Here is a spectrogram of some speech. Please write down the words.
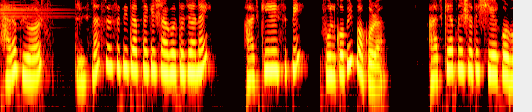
হ্যালো ভিউয়ার্স, তৃষ্ণাস রেসিপিতে আপনাকে স্বাগত জানাই। আজকের রেসিপি ফুলকপির পকোড়া। আজকে আপনার সাথে শেয়ার করব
